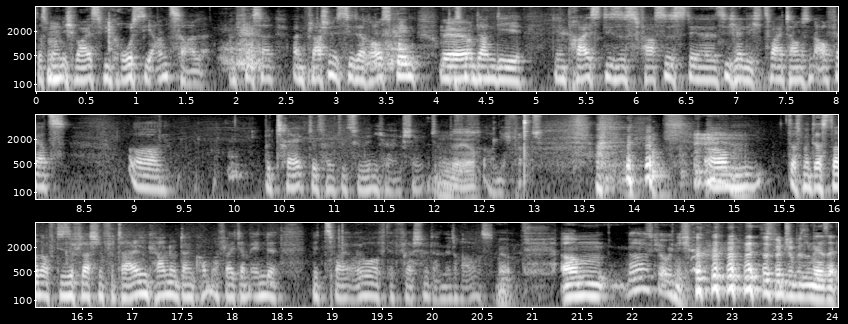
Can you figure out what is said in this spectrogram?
dass man mhm. nicht weiß, wie groß die Anzahl an Fässern, an Flaschen ist, die da rausgehen. Und ja, dass man dann die, den Preis dieses Fasses, der sicherlich 2000 aufwärts äh, beträgt, das ich zu wenig eingeschenkt. Das ja, ist auch nicht falsch. ähm, dass man das dann auf diese Flaschen verteilen kann und dann kommt man vielleicht am Ende mit 2 Euro auf der Flasche damit raus. Ja. Ähm, das glaube ich nicht. das wird schon ein bisschen mehr sein.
